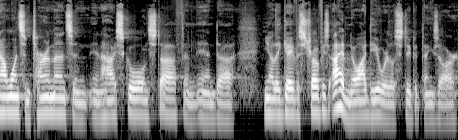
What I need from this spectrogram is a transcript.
I won some tournaments in, in high school and stuff, and and uh, you know they gave us trophies. I have no idea where those stupid things are.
